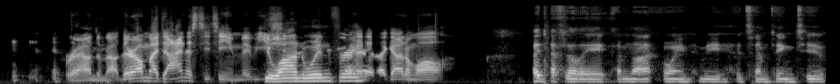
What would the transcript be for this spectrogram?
round them out they're on my dynasty team maybe you Juwann should go Winfree. ahead. i got them all I definitely am not going to be attempting to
